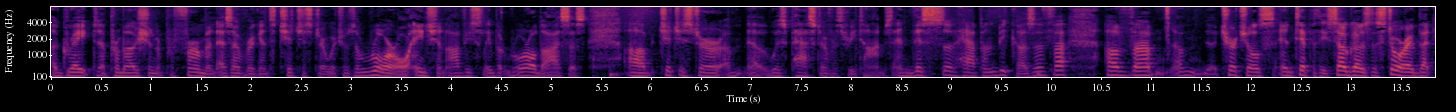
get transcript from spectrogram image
a great uh, promotion, a preferment, as over against Chichester, which was a rural, ancient, obviously, but rural diocese. Uh, Chichester um, uh, was passed over three times, and this uh, happened because of uh, of um, Churchill's antipathy. So goes the story, but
